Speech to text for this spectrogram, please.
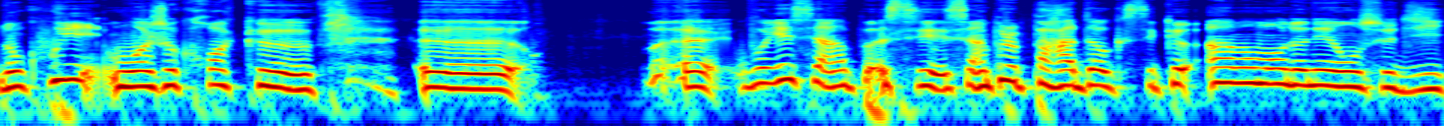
Donc oui, moi je crois que euh, euh, vous voyez, c'est un, peu, le paradoxe. C'est qu'à un moment donné, on se dit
